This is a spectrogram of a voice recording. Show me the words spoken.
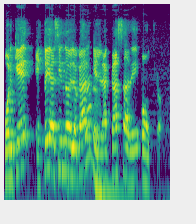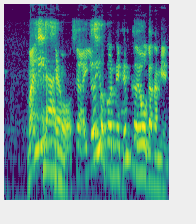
porque estoy haciendo de local en la casa de otro. Malísimo, Claro. o sea, y lo digo con ejemplo de Boca también.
